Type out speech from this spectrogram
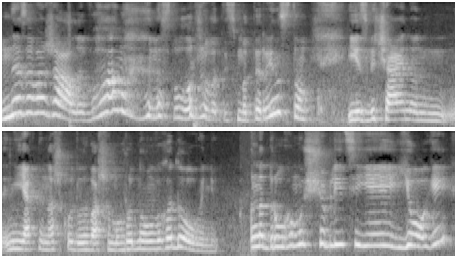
не заважали вам насолоджуватись материнством і, звичайно, ніяк не нашкодили вашому грудному вигодовуванню. На другому щоблі цієї йоги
